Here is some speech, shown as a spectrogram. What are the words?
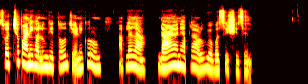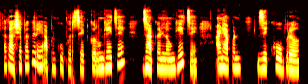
स्वच्छ पाणी घालून घेतो जेणेकरून आपल्याला डाळ आणि आपला अळू व्यवस्थित शिजेल. आता अशा प्रकारे आपण कुकर सेट करून घ्यायचं आहे झाकण लावून घ्यायचं आहे आणि आपण जे खोबरं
